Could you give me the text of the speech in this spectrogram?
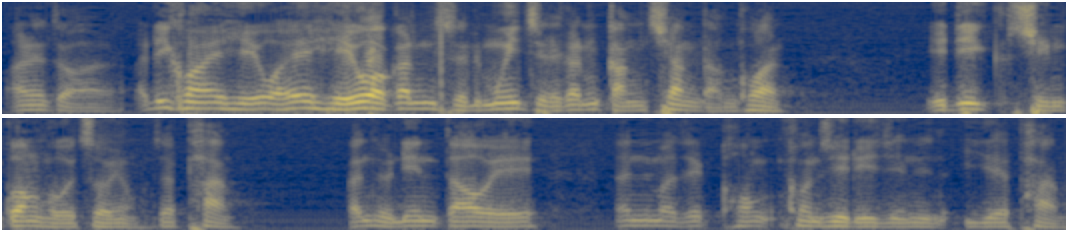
安尼做啊。你看迄叶啊，迄叶啊，敢是每一个敢共呛共款，伊伫行光合作用在胖，干脆恁兜诶，咱即马这空空气里真伊在胖。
